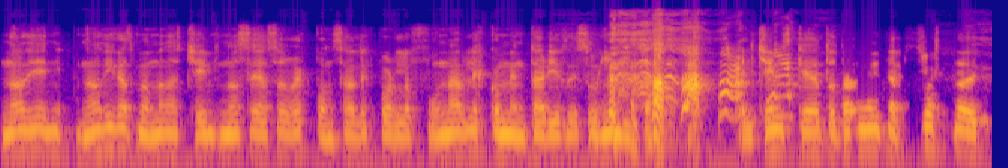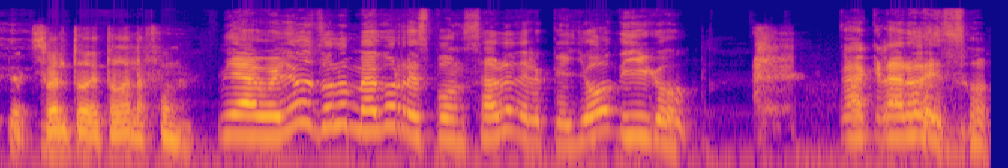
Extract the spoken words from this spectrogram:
no digas mamadas, James. No seas responsable por los funables comentarios de sus invitados. El James queda totalmente absuelto de, absuelto de toda la funa. Mira, güey, yo solo me hago responsable de lo que yo digo. Aclaro eso.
